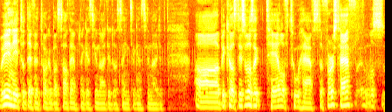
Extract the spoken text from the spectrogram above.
We need to definitely talk about Southampton against United or Saints against United. Uh, because this was a tale of two halves. The first half was,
